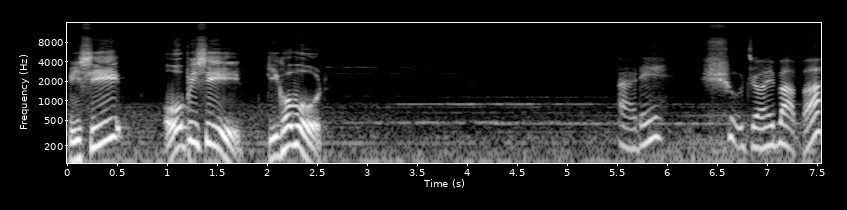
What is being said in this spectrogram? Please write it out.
পিসি ও পিসি কি খবর? আরে সুজয় বাবা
